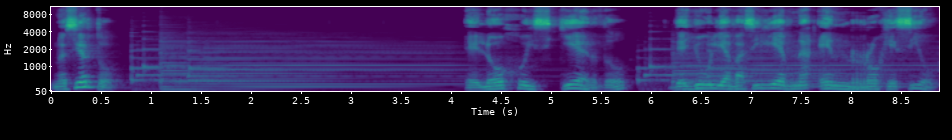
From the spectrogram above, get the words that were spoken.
¿no es cierto? El ojo izquierdo de Yulia Vasilievna enrojeció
